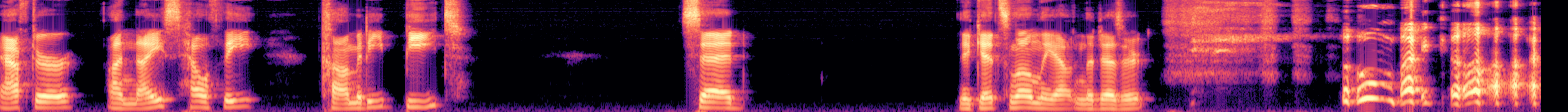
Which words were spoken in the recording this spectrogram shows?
after a nice, healthy comedy beat, said, It gets lonely out in the desert. oh my god.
